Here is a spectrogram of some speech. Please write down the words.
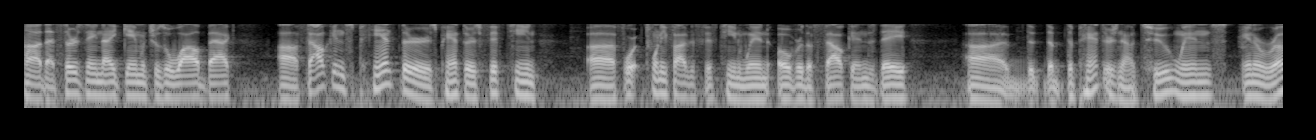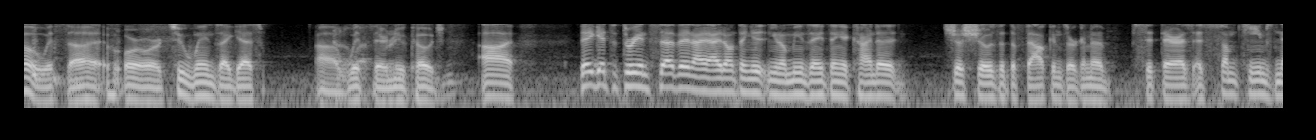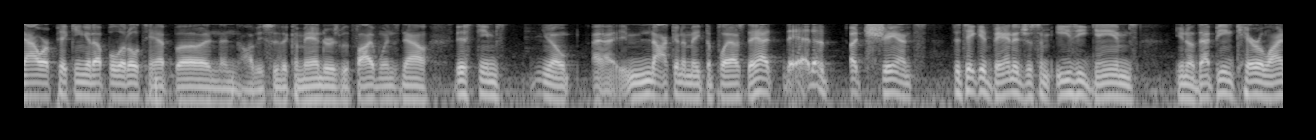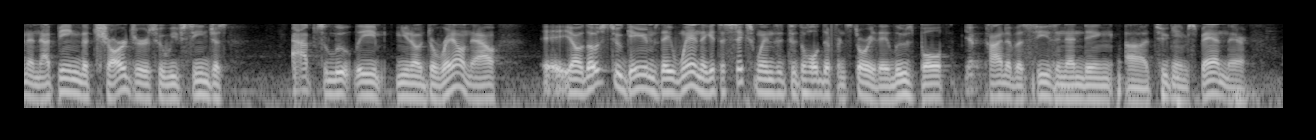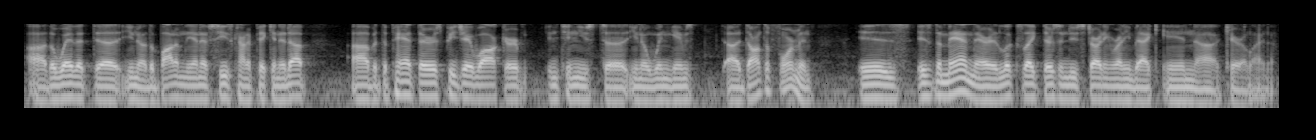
uh, that Thursday night game, which was a while back. Uh, Falcons Panthers. Panthers 15, uh, four- 25 to 15 win over the Falcons. They uh, the, the the Panthers now two wins in a row with uh, or, or two wins, I guess, uh, with their three. new coach. Uh, they get to three and seven. I, I don't think it you know means anything. It kind of just shows that the Falcons are gonna sit there as, as some teams now are picking it up a little. Tampa and then obviously the Commanders with five wins now. This team's you know not gonna make the playoffs. They had they had a, a chance to take advantage of some easy games. You know that being Carolina and that being the Chargers, who we've seen just absolutely you know derail now. Eh, You know those two games they win, they get to six wins. It's a whole different story. They lose both, Yep. kind of a season-ending uh, two-game span there. Uh, the way that the you know the bottom of the NFC is kind of picking it up. Uh, but the Panthers, PJ Walker continues to you know win games. Uh, D'Onta Foreman is is the man there. It looks like there's a new starting running back in uh, Carolina.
